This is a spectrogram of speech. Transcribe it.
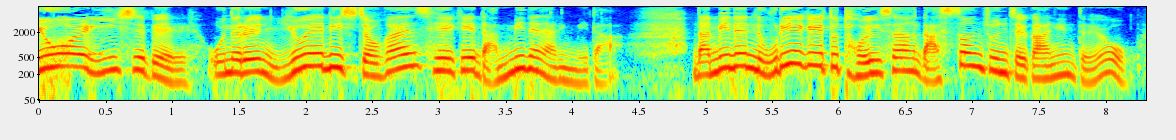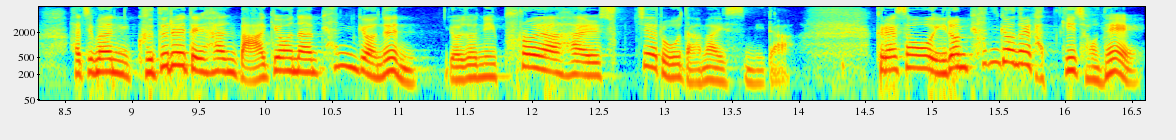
6월 20일, 오늘은 유엔이 지정한 세계 난민의 날입니다. 난민은 우리에게도 더 이상 낯선 존재가 아닌데요. 하지만 그들에 대한 막연한 편견은 여전히 풀어야 할 숙제로 남아 있습니다. 그래서 이런 편견을 갖기 전에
